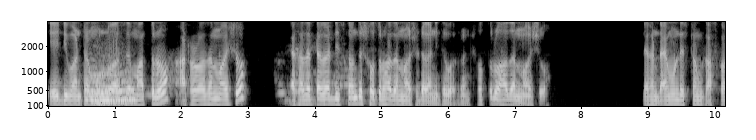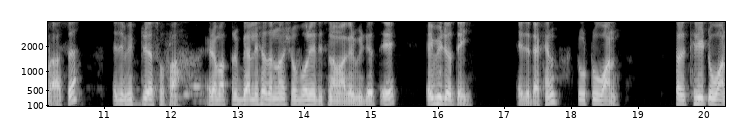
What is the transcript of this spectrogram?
এই ডিমান্ডটার মূল্য আছে মাত্র আঠারো হাজার নয়শো। এক হাজার টাকার ডিসকাউন্টে সতেরো হাজার নয়শো টাকা নিতে পারবেন। সতেরো হাজার নয়শো। দেখেন ডায়মন্ড স্টোন কাজ করা আছে। এই যে ভিক্টোরিয়া সোফা এটা মাত্র বিয়াল্লিশ হাজার নয়শো বলে দিছিলাম আগের ভিডিওতে। এই ভিডিওতেই এই যে দেখেন two two one sorry three two one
